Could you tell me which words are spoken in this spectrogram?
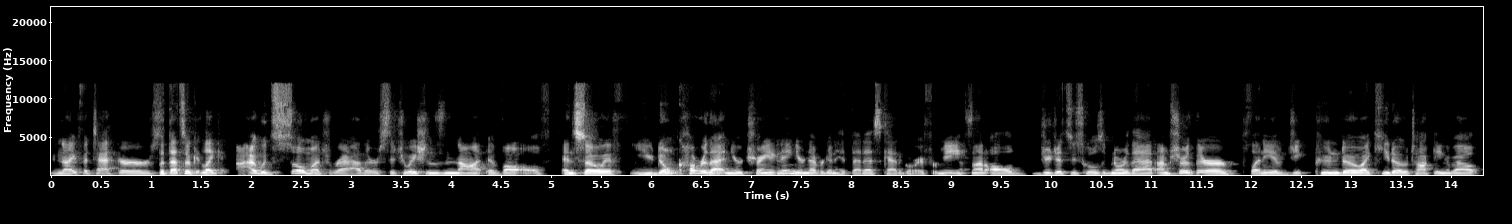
knife attackers, but that's okay. Like I would so much rather situations not evolve. And so if you don't cover that in your training, you're never going to hit that S category for me. It's not all jujitsu schools ignore that. I'm sure there are plenty of Jeet Aikido talking about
